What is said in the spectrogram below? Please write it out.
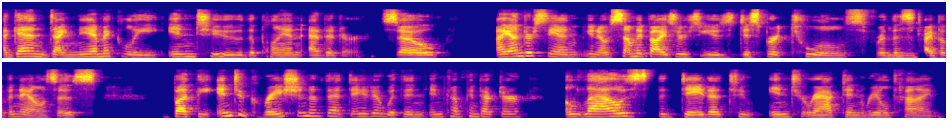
again, dynamically into the plan editor. So I understand, you know, some advisors use disparate tools for this Mm-hmm. type of analysis, but the integration of that data within Income Conductor allows the data to interact in real time.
